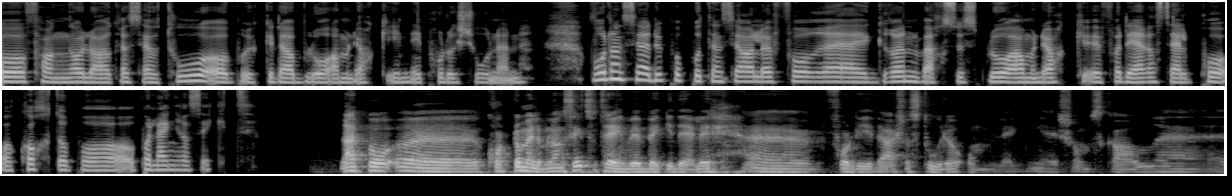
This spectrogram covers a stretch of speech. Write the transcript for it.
å fange og lagre CO2 og bruke da blå ammoniakk inn i produksjonen. Hvordan ser du på potensialet for eh, grønn versus blå ammoniakk for deres del på kort og på, og på lengre sikt? Nei, På uh, kort og mellomlang sikt så trenger vi begge deler. Uh, fordi det er så store omlegginger som skal uh,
